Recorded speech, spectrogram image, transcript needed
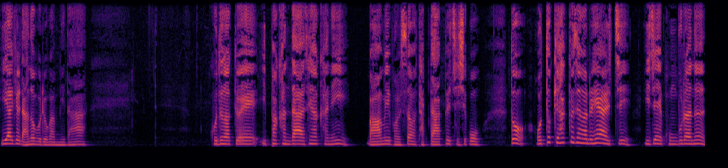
이야기를 나눠보려고 합니다. 고등학교에 입학한다 생각하니 마음이 벌써 답답해지시고 또 어떻게 학교 생활을 해야 할지 이제 공부라는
